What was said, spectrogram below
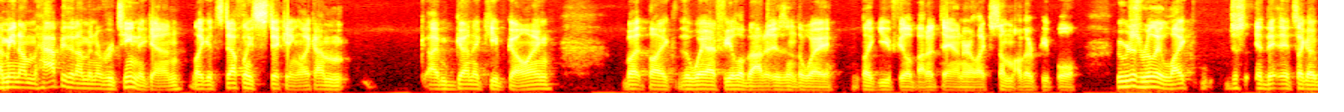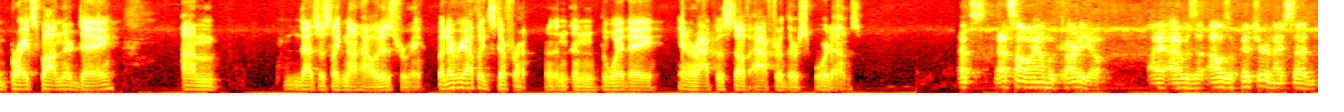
I mean, I'm happy that I'm in a routine again. Like it's definitely sticking. Like I'm, I'm gonna keep going, but like the way I feel about it isn't the way like you feel about it, Dan, or like some other people who are just really like just it's like a bright spot in their day. Um, that's just like not how it is for me. But every athlete's different in, in the way they interact with stuff after their sport ends. That's that's how I am with cardio. I, I was a, I was a pitcher, and I said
